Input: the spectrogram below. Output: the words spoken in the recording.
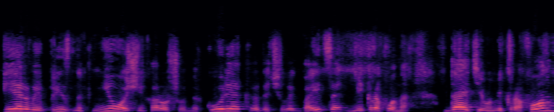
Первый признак не очень хорошего Меркурия, когда человек боится микрофона. Дайте ему микрофон,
